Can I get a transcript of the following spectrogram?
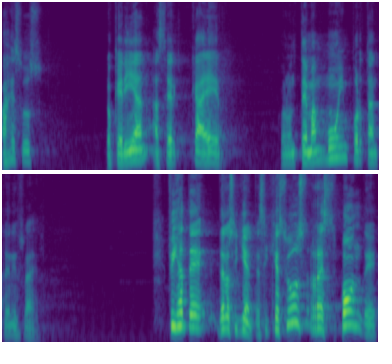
A Jesús lo querían hacer caer con un tema muy importante en Israel. Fíjate de lo siguiente, si Jesús responde,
